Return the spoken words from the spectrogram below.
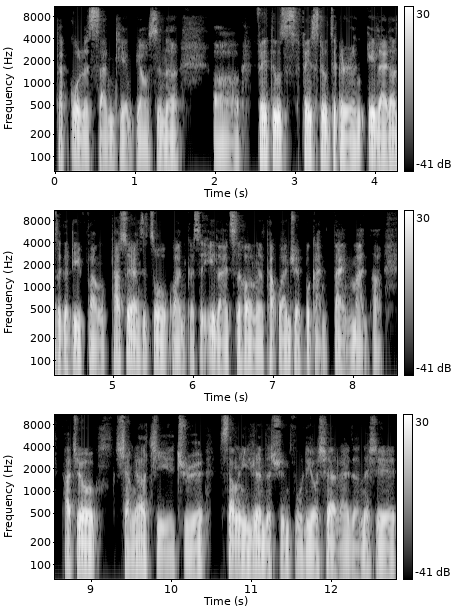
他过了三天，表示呢，呃，菲都菲斯都这个人一来到这个地方，他虽然是做官，可是一来之后呢，他完全不敢怠慢哈，他就想要解决上一任的巡抚留下来的那些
